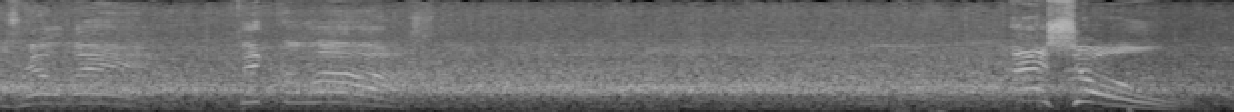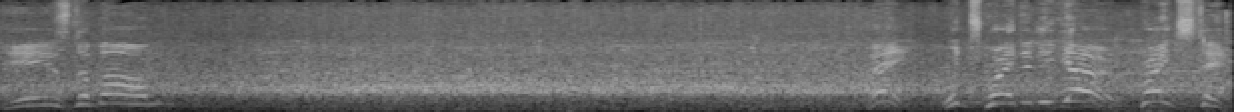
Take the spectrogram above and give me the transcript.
He's held there. Fit the last. Ashall. Here's the bomb. Hey, which way did he go? Great step.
